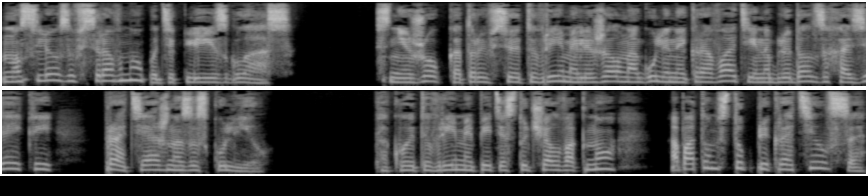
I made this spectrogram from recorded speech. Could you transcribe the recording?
но слезы все равно потекли из глаз. Снежок, который все это время лежал на гулиной кровати и наблюдал за хозяйкой, протяжно заскулил. Какое-то время Петя стучал в окно, а потом стук прекратился,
